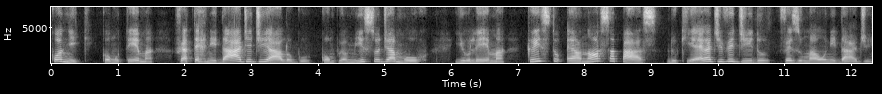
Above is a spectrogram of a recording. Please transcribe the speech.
CONIC, com o tema Fraternidade e Diálogo, Compromisso de Amor, e o lema Cristo é a nossa paz, do que era dividido, fez uma unidade.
